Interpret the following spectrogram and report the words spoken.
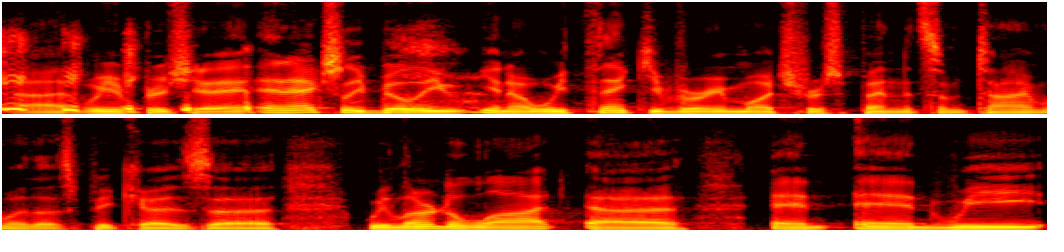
Uh, we appreciate it. And actually, Billy, you know, we thank you very much for spending some time with us because uh, we learned a lot, uh, and and we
